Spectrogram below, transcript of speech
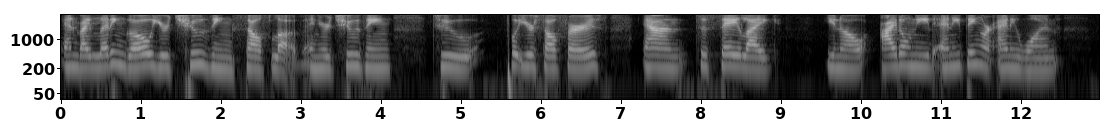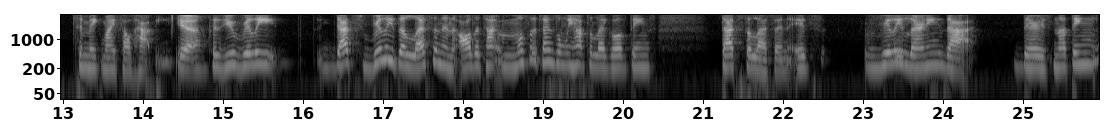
And by letting go, you're choosing self love and you're choosing to put yourself first and to say, like, you know, I don't need anything or anyone to make myself happy. Yeah. Because you really, that's really the lesson. And all the time, most of the times when we have to let go of things, that's the lesson. It's really learning that there is nothing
